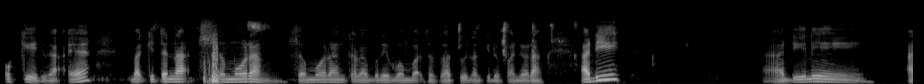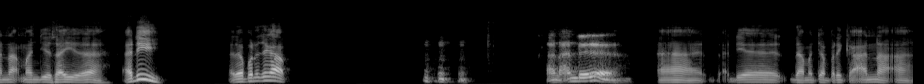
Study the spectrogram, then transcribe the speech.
okey juga ya. Sebab kita nak semua orang, semua orang kalau boleh membuat sesuatu dalam kehidupan orang. Adi Adi ni anak manja saya lah. Adi, ada apa nak cakap? Anak anda ke? Ah, dia dah macam peringkat anak ah.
